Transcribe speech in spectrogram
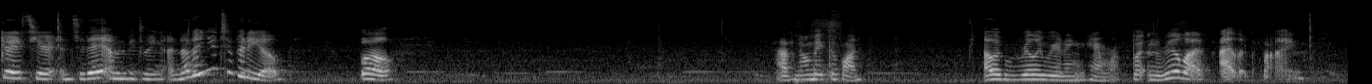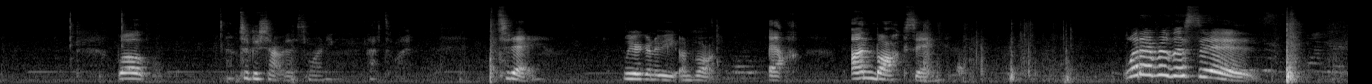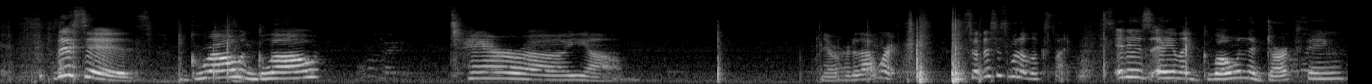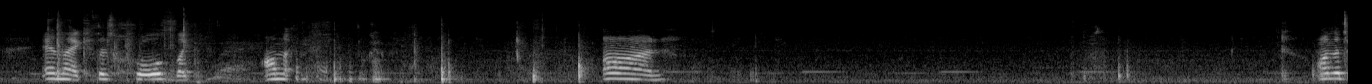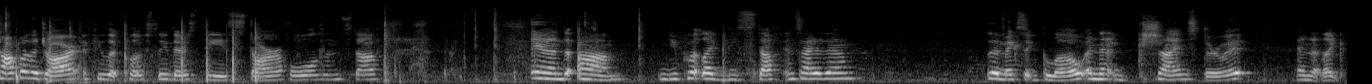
Grace here, and today I'm going to be doing another YouTube video. Well, I have no makeup on. I look really weird in the camera, but in real life, I look fine. Well, I took a shower this morning. That's why. Today, we are going to be unbox ugh, unboxing whatever this is. This is Grow and Glow Terrarium. Never heard of that word. So this is what it looks like. It is a like glow in the dark thing and like there's holes like on the okay. on on the top of the jar if you look closely there's these star holes and stuff and um, you put like the stuff inside of them that makes it glow, and then it shines through it, and it like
